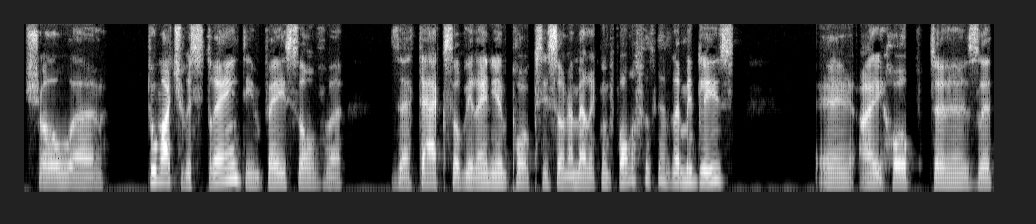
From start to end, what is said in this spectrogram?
show too much restraint in face of uh, the attacks of Iranian proxies on American forces in the Middle East. Uh, I hope uh, that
